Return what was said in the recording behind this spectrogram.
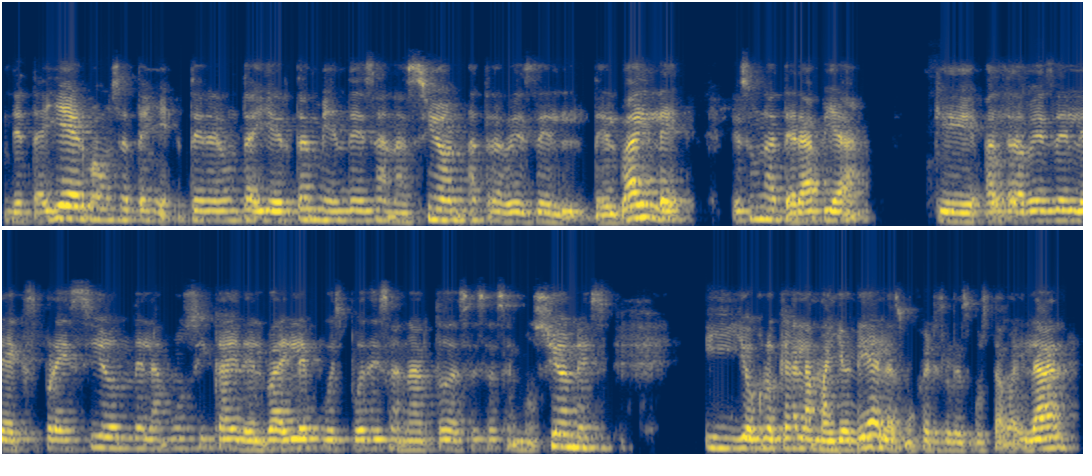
de taller, vamos a tener un taller también de sanación a través del, del baile. Es una terapia que a través de la expresión de la música y del baile, pues puede sanar todas esas emociones. Y yo creo que a la mayoría de las mujeres les gusta bailar,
